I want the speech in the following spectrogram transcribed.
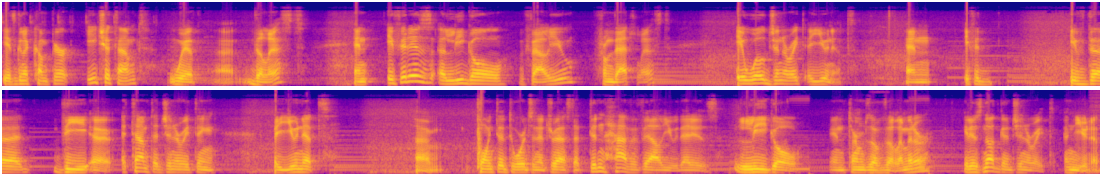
it's going to compare each attempt with uh, the list. And if it is a legal value from that list, it will generate a unit. And if it if the the uh, attempt at generating a unit um, pointed towards an address that didn't have a value that is legal in terms of the limiter, it is not going to generate a unit.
